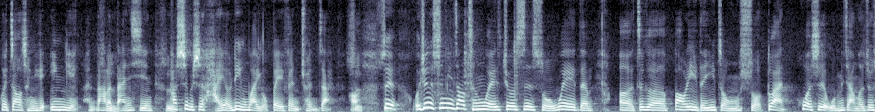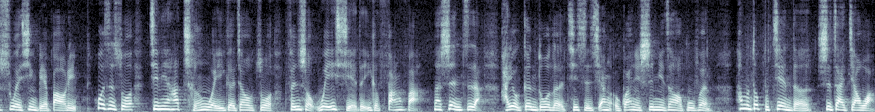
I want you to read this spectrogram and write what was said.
会造成一个阴影，很大的担心，它是不是还有另外有备份存在？好，所以我觉得私密照成为就是所谓的呃这个暴力的一种手段，或者是我们讲的就是数位性别暴力，或是说今天它成为一个叫做分手威胁的一个方法，那甚至啊还有更多的其实像有关于私密照的部分，他们都不见得是在交往。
